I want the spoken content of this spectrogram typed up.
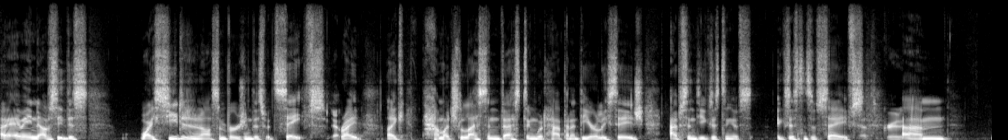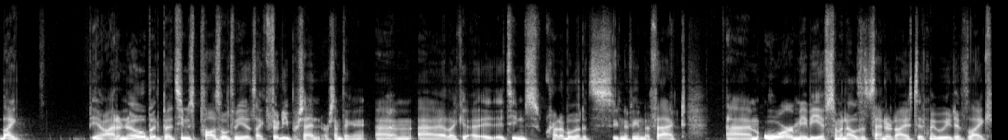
I, I mean, obviously this YC did an awesome version of this with safes, yep. right? Like how much less investing would happen at the early stage absent the existing of, existence of safes. That's great. Um, like you know, I don't know, but but it seems plausible to me. It's like thirty percent or something. Um, uh, like uh, it, it, seems credible that it's a significant effect. Um, or maybe if someone else had standardized it, maybe we'd have like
